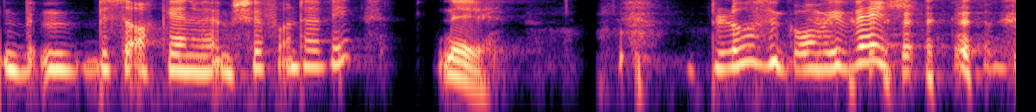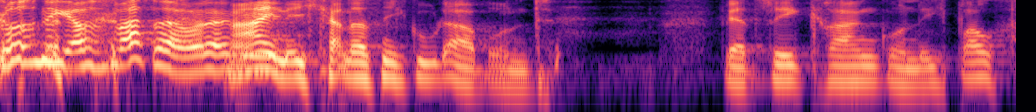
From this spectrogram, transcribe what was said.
B bist du auch gerne mit dem Schiff unterwegs? Nee, Bloß ein Gummi weg. Bloß nicht aufs Wasser, oder wie? nein, ich kann das nicht gut ab und werd seekrank. Und ich brauche,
